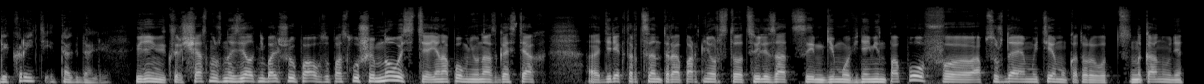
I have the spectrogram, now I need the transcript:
прикрыть и так далее. Евгений Викторович, сейчас нужно сделать небольшую паузу, послушаем новости. Я напомню, у нас в гостях э, директор Центра партнерства цивилизации МГИМО Вениамин Попов. Э, обсуждаем мы тему, которая вот накануне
